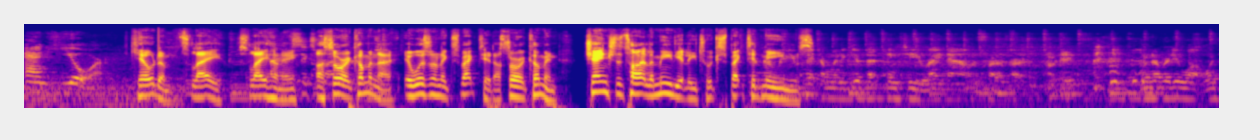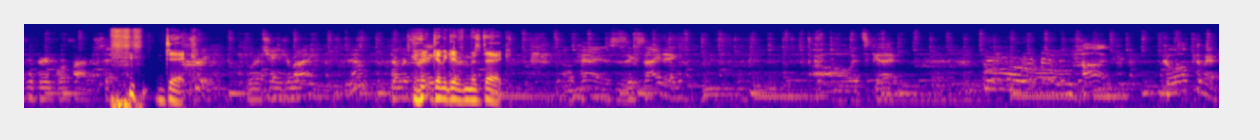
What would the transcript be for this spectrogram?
and your. Killed him. Slay. Slay, honey. I saw it coming though. It was unexpected. I saw it coming. Change the title immediately to expected memes. I'm going to give that thing to you right now in front of her. Okay. what number do you want? One, two, three, four, five, or six? Dick. Three. You want to change your mind? No. Number three. Gonna give him his dick. Okay, this is exciting. Oh, it's good. Oh, hug. Cool. Come here.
